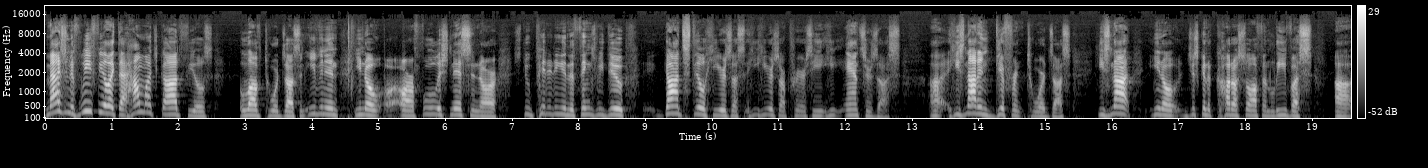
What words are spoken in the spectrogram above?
Imagine if we feel like that, how much God feels love towards us. And even in, you know, our foolishness and our stupidity and the things we do, God still hears us. He hears our prayers. He, he answers us. Uh, he's not indifferent towards us. He's not, you know, just going to cut us off and leave us, uh,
